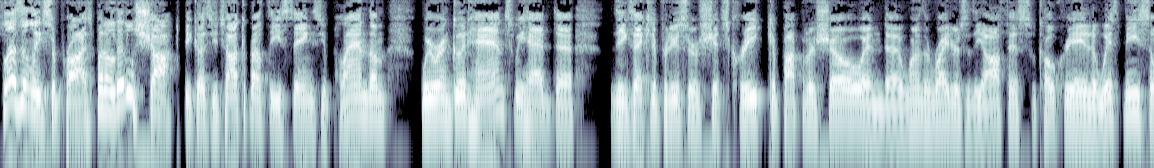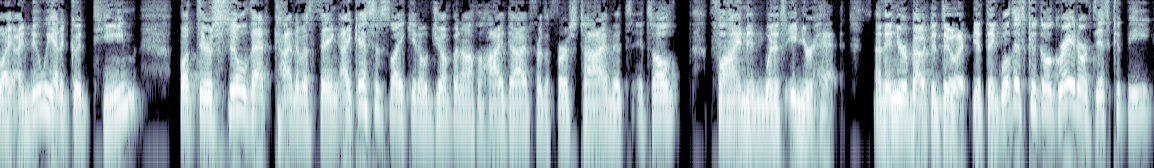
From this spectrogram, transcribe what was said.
pleasantly surprised, but a little shocked because you talk about these things, you plan them. We were in good hands. We had uh, the executive producer of Schitt's Creek, a popular show, and uh, one of the writers of The Office who co-created it with me. So I, I knew we had a good team but there's still that kind of a thing. I guess it's like, you know, jumping off a high dive for the first time. It's, it's all fine and when it's in your head and then you're about to do it. You think, well, this could go great or this could be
